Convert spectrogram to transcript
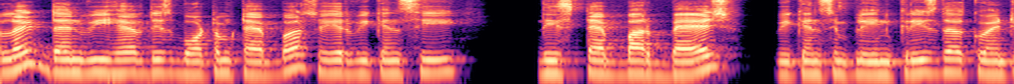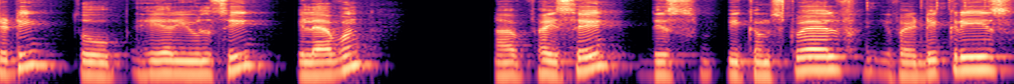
Alright, then we have this bottom tab bar. So here we can see this tab bar badge. We can simply increase the quantity. So here you will see 11. Now if I say this becomes 12, if I decrease,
